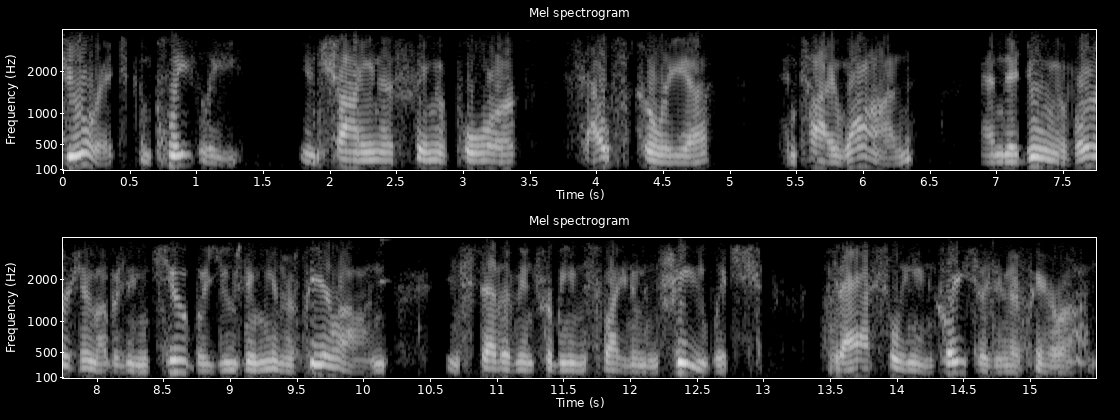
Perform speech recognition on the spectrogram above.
cure it completely in China, Singapore, South Korea, and Taiwan. And they're doing a version of it in Cuba using interferon instead of intravenous vitamin C, which vastly increases interferon.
